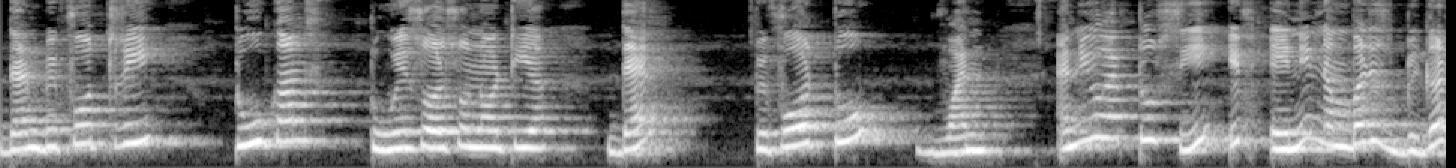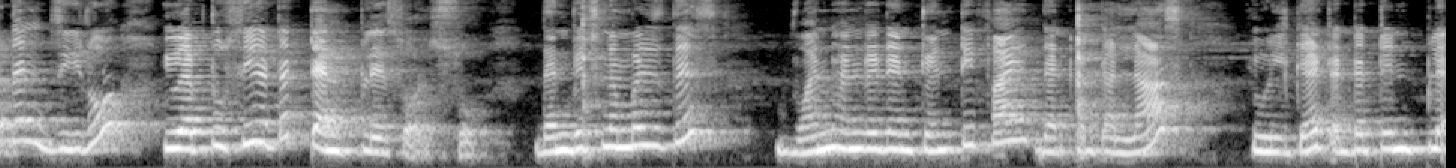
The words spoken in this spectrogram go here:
Then before 3 2 comes. 2 is also not here. Then before 2 1 and you have to see if any number is bigger than 0 you have to see at the 10th place also. Then which number is this? 125 then at the last you will get at the 10, pla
